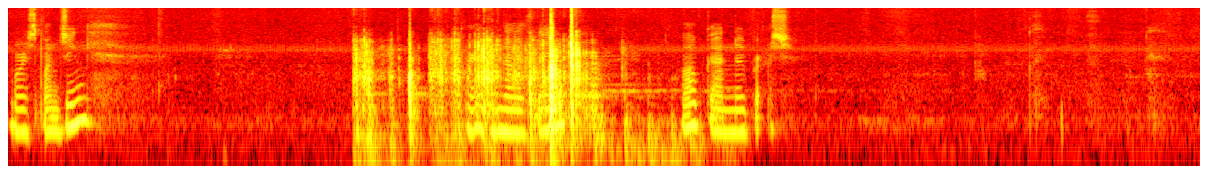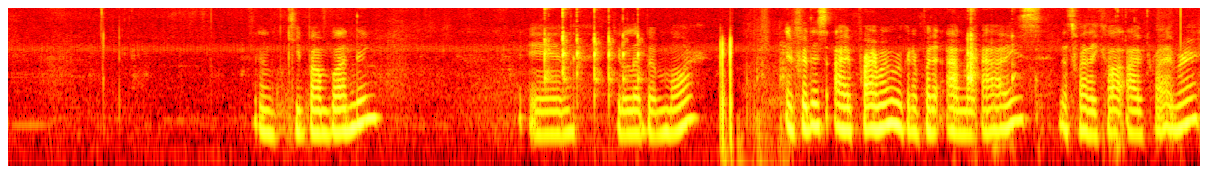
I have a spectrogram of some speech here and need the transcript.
More sponging. Another thing. Oh, got a new brush. And keep on blending. And get a little bit more. And for this eye primer, we're going to put it on my eyes. That's why they call it eye primer.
